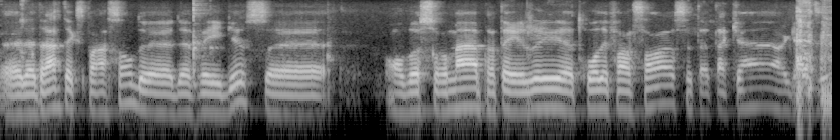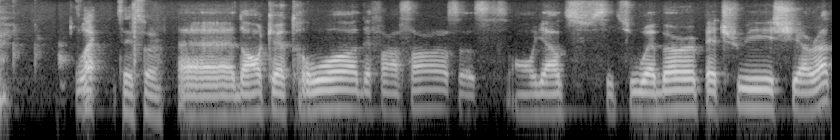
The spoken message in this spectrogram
le draft d'expansion de, de, Vegas on va sûrement protéger euh, trois défenseurs, cet attaquant, un gardien. Oui, c'est sûr. Euh, donc, euh, trois défenseurs, on regarde, c'est-tu Weber, Petrie, Chiarot?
